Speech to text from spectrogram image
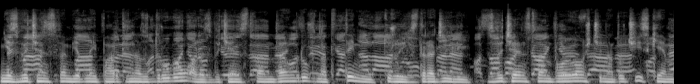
Nie zwycięstwem jednej partii nad drugą, ale zwycięstwem Węgrów nad tymi, którzy ich zdradzili. Zwycięstwem wolności nad uciskiem.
